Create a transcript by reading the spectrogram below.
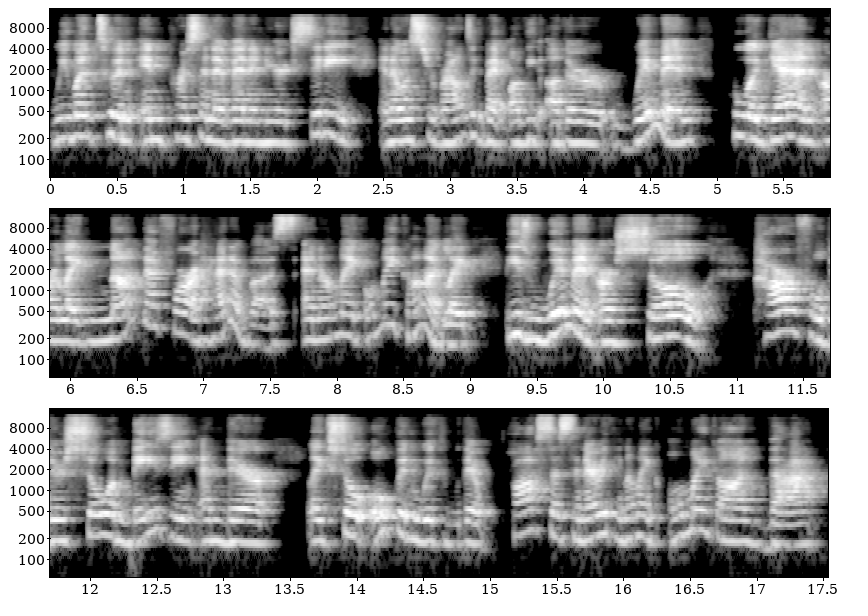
we went to an in-person event in New York City and I was surrounded by all the other women who again are like not that far ahead of us. And I'm like, oh my God, like these women are so powerful. They're so amazing and they're like so open with their process and everything. I'm like, oh my God, that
